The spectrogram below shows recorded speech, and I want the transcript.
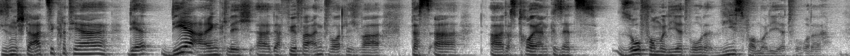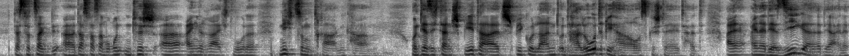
diesem Staatssekretär, der, der eigentlich äh, dafür verantwortlich war, dass äh, äh das Treuhandgesetz so formuliert wurde, wie es formuliert wurde. Dass sozusagen äh, das, was am runden Tisch äh, eingereicht wurde, nicht zum Tragen kam und der sich dann später als Spekulant und Halodri herausgestellt hat. Einer der Sieger, der eine,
